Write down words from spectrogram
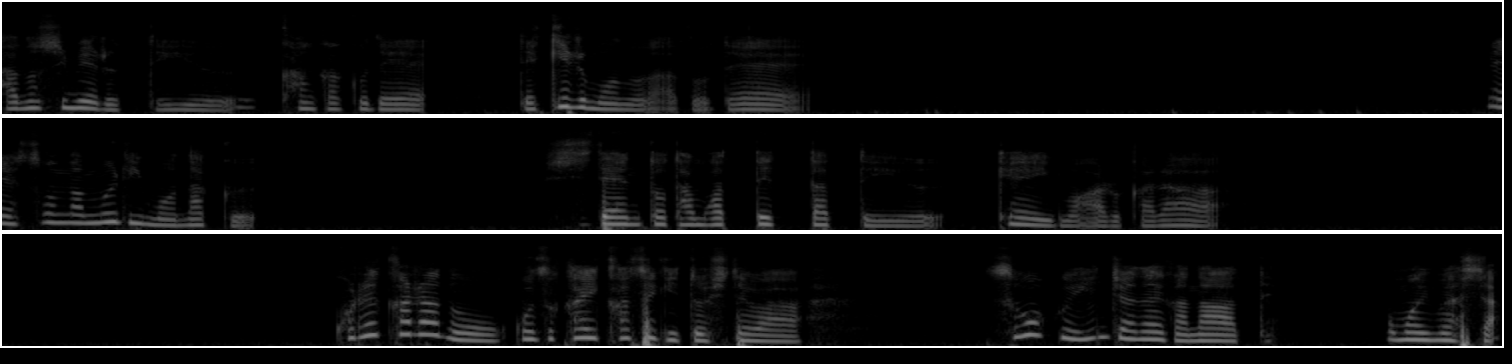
楽しめるっていう感覚でできるものなので、ね、そんな無理もなく自然と溜まってったっていう経緯もあるからこれからのお小遣い稼ぎとしてはすごくいいんじゃないかなって思いました。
